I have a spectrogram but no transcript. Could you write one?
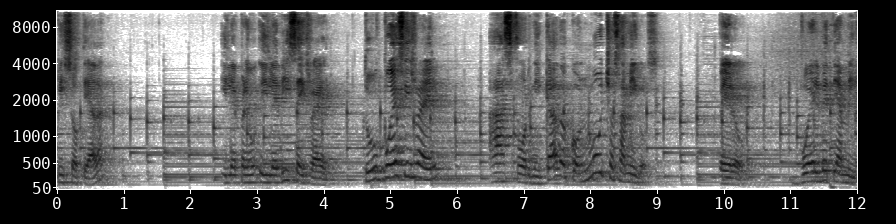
pisoteada? Y le, y le dice a Israel, tú pues Israel, has fornicado con muchos amigos, pero vuélvete a mí,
